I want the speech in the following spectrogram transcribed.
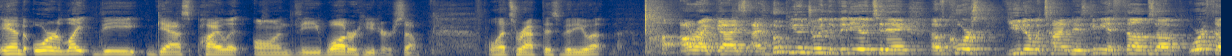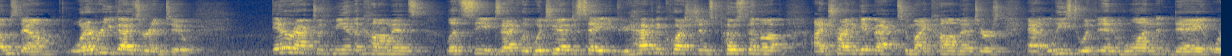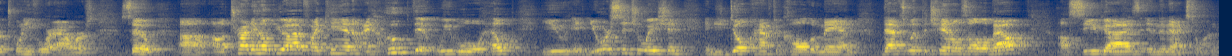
and or light the gas pilot on the water heater. So let's wrap this video up. All right, guys, I hope you enjoyed the video today. Of course, you know what time it is. Give me a thumbs up or a thumbs down, whatever you guys are into. Interact with me in the comments. Let's see exactly what you have to say. If you have any questions, post them up. I try to get back to my commenters at least within one day or 24 hours. So uh, I'll try to help you out if I can. I hope that we will help you in your situation and you don't have to call the man. That's what the channel is all about. I'll see you guys in the next one.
